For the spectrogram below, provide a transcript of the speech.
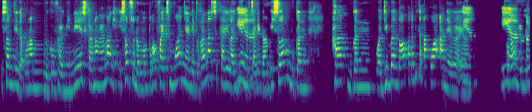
Islam tidak pernah mendukung feminis karena memang Islam sudah memprovide semuanya gitu. Karena sekali lagi iya. yang dicari dalam Islam bukan hak, bukan kewajiban atau apa, tapi ketakwaan ya kak ya. Iya. Iya, tentang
